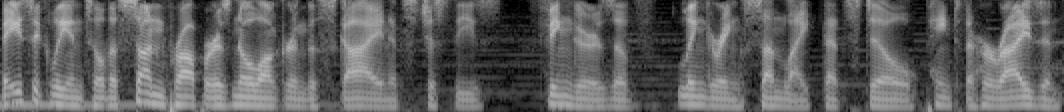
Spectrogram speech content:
basically until the sun proper is no longer in the sky and it's just these fingers of lingering sunlight that still paint the horizon.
